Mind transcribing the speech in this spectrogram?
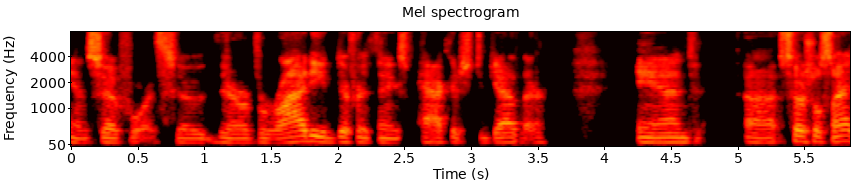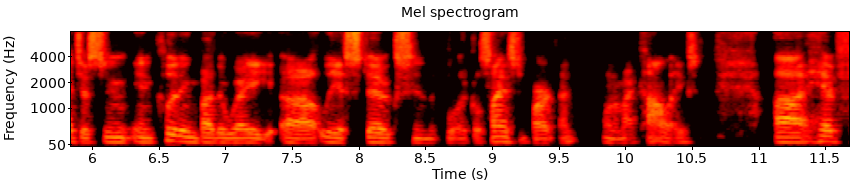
and so forth. So there are a variety of different things packaged together. And uh, social scientists, in, including, by the way, uh, Leah Stokes in the political science department, one of my colleagues, uh, have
